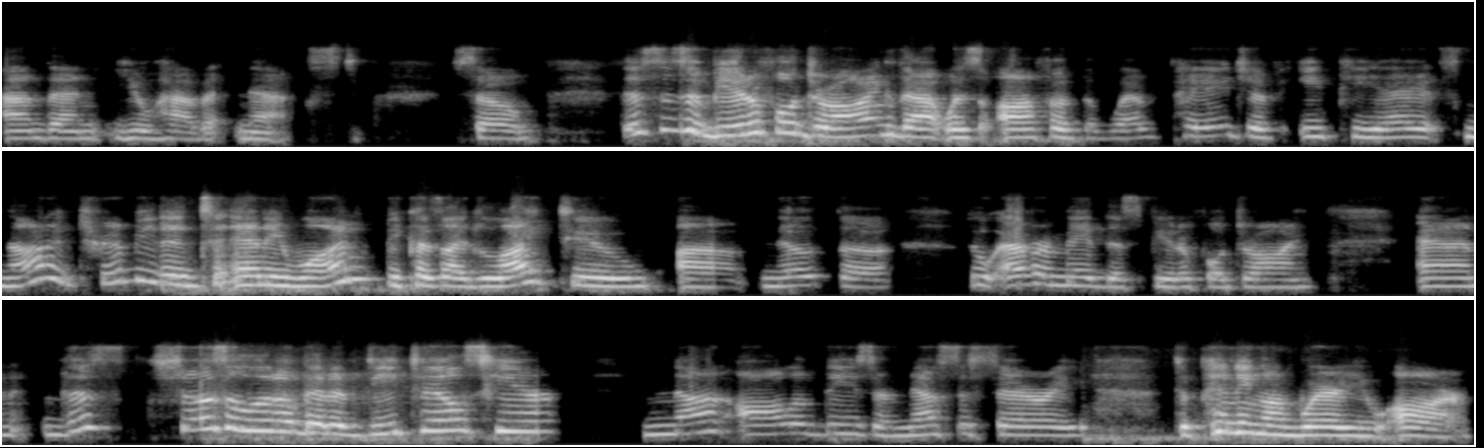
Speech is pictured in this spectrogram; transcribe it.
and then you have it next. So this is a beautiful drawing that was off of the web page of EPA. It's not attributed to anyone because I'd like to uh, note the whoever made this beautiful drawing. And this shows a little bit of details here. Not all of these are necessary depending on where you are.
